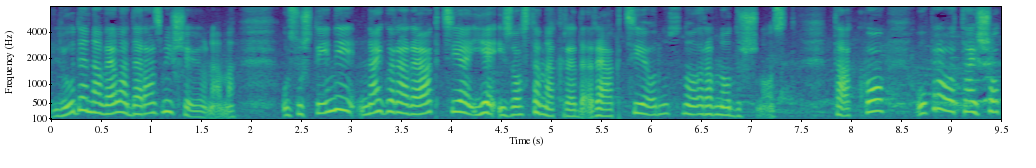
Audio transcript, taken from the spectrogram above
ljude navela da razmišljaju nama. U suštini, najgora reakcija je izostanak reakcije, odnosno ravnodušnost. Tako, upravo taj šok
